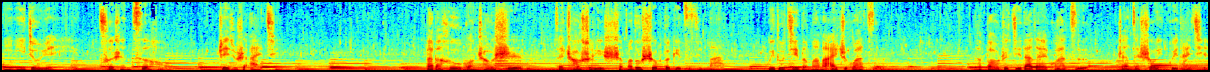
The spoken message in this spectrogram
你依旧愿意侧身伺候，这就是爱情。爸爸和我逛超市，在超市里什么都舍不得给自己买，唯独记得妈妈爱吃瓜子。他抱着几大袋瓜子，站在收银柜台前，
